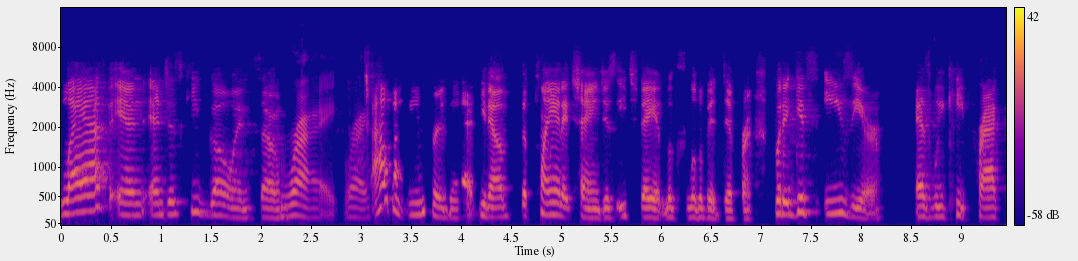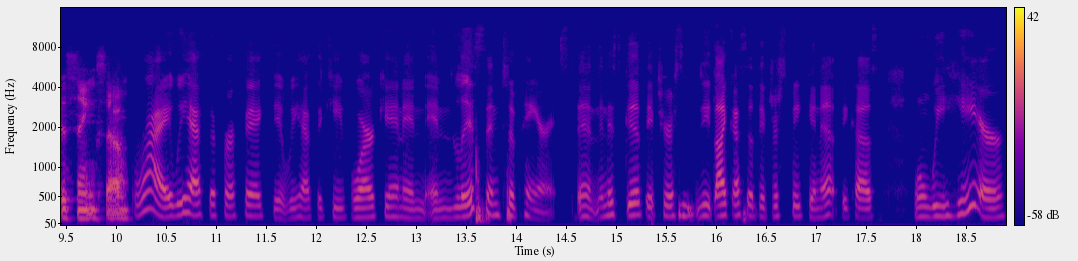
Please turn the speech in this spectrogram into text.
laugh and and just keep going. So right, right. I hope I answered that. You know, the planet changes each day. It looks a little bit different, but it gets easier as we keep practicing so right we have to perfect it we have to keep working and and listen to parents and, and it's good that you're mm-hmm. like i said that you're speaking up because when we hear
